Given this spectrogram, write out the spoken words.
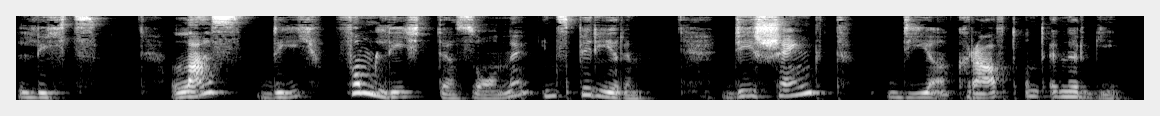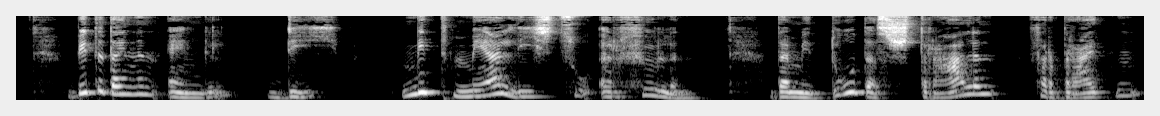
Lichts. Lass dich vom Licht der Sonne inspirieren. Die schenkt dir Kraft und Energie. Bitte deinen Engel, dich mit mehr Licht zu erfüllen, damit du das Strahlen verbreiten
